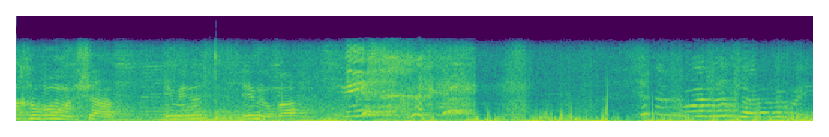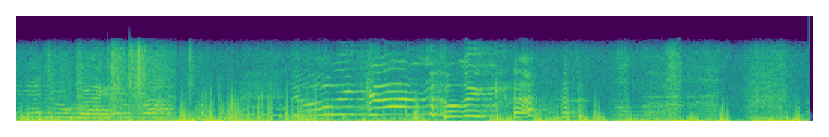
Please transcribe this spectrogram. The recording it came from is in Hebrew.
צריך לבוא משאב. הנה, הנה הוא בא.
